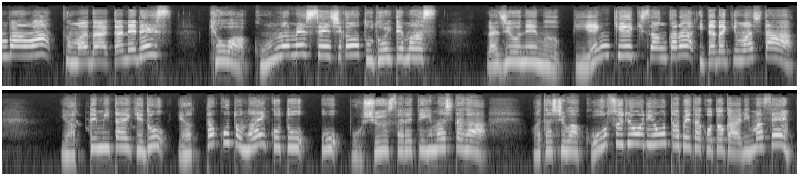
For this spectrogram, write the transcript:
んばんは、熊田茜です。今日はこんなメッセージが届いてます。ラジオネーム、ピエンケーキさんからいただきました。やってみたいけど、やったことないことを募集されていましたが、私はコース料理を食べたことがありません。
